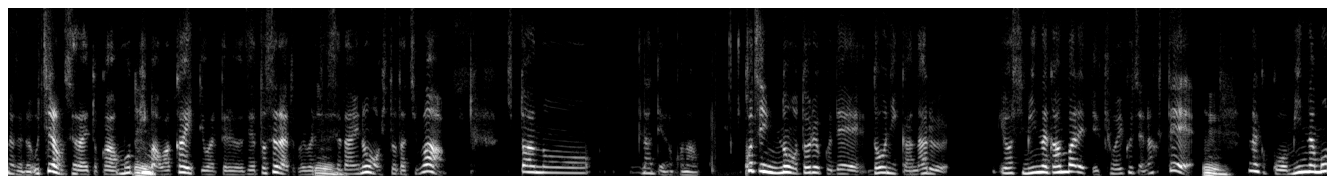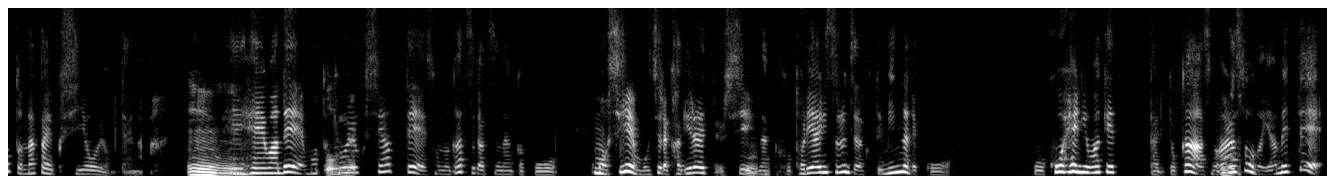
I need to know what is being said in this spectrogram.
なんていうの、うちらの世代とか、も今若いって言われてる Z 世代とか言われてる世代の人たちは、きっとあの、なんていうのかな、個人の努力でどうにかなる、よし、みんな頑張れっていう教育じゃなくて、うん。なんかこう、みんなもっと仲良くしようよみたいな。うん平平和でもっと協力し合ってそ,、のガツガツなんかこうもう資源もうちら限られてるし、うん。なんかこう取り合いにするんじゃなくてみんなでこうこう公平に分けたりとかそのうん争うのやめて、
